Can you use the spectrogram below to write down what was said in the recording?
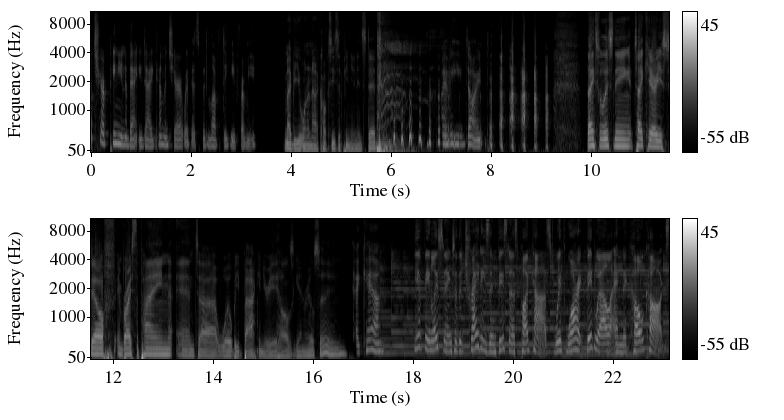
What's your opinion about your day? Come and share it with us. We'd love to hear from you. Maybe you want to know Coxie's opinion instead. Maybe you don't. Thanks for listening. Take care of yourself. Embrace the pain, and uh, we'll be back in your ear holes again real soon. Take care. You've been listening to the Tradies in Business podcast with Warwick Bidwell and Nicole Cox.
